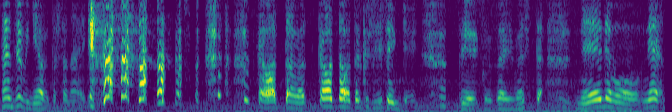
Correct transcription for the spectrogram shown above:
誕生日には渡さない。変わった、変わった私宣言でございました。ねでもね、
